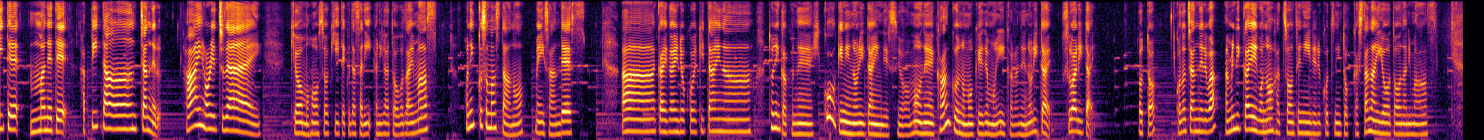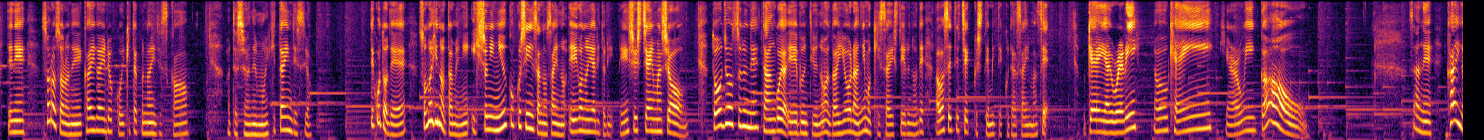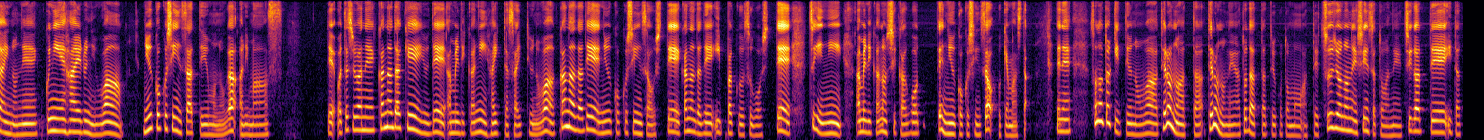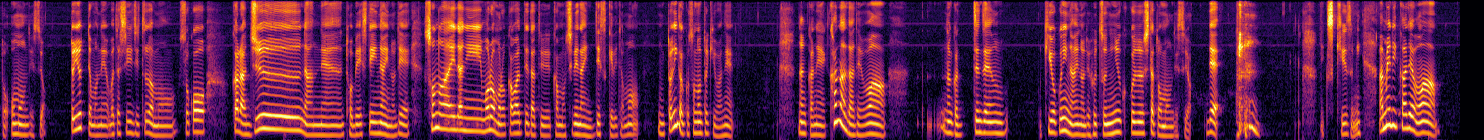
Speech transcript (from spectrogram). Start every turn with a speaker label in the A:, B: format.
A: 聞いて、真似て、ハッピーターンチャンネル。Hi, how are you today? 今日も放送を聞いてくださりありがとうございます。フォニックスマスターのメイさんです。あー、海外旅行行きたいなとにかくね、飛行機に乗りたいんですよ。もうね、関空の模型でもいいからね、乗りたい。座りたい。おっとこのチャンネルはアメリカ英語の発音を手に入れるコツに特化した内容となります。でね、そろそろね、海外旅行行きたくないですか？私はね、もう行きたいんですよ。ってことで、その日のために一緒に入国審査の際の英語のやり取り練習しちゃいましょう。登場するね、単語や英文っていうのは概要欄にも記載しているので、合わせてチェックしてみてくださいませ。OK, are you ready? OK here we go! さあね、海外のね、国へ入るには入国審査っていうものがあります。で、私はね、カナダ経由でアメリカに入った際っていうのは、カナダで入国審査をして、カナダで1泊過ごして、次にアメリカのシカゴで入国審査を受けました。でねその時っていうのはテロのあったテロのね後だったっていうこともあって通常のね審査とはね違っていたと思うんですよ。と言ってもね私実はもうそこから十何年渡米していないのでその間にもろもろ変わってたというかもしれないんですけれども、うん、とにかくその時はねなんかねカナダではなんか全然記憶にないので普通に入国したと思うんですよ。で、excuse me アメリカでは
